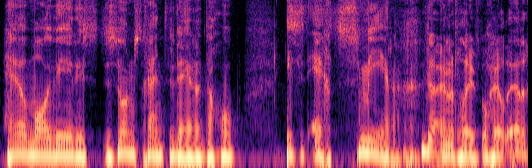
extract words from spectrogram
heel mooi weer is... de zon schijnt de hele dag op... is het echt smerig. Ja, en het leeft toch heel erg.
